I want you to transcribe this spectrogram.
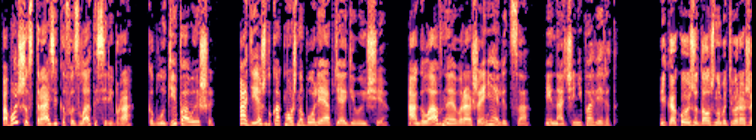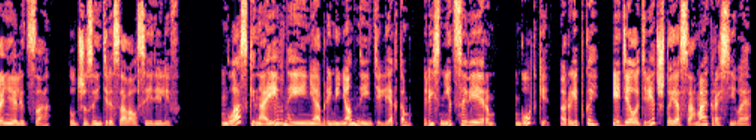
Побольше стразиков из латы серебра, каблуки повыше, одежду как можно более обтягивающую, а главное — выражение лица, иначе не поверят». «И какое же должно быть выражение лица?» — тут же заинтересовался Ирелив. Глазки наивные и необремененные интеллектом, ресницы веером, губки — рыбкой, и делать вид, что я самая красивая.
